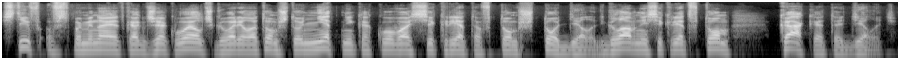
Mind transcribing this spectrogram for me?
Стив вспоминает, как Джек Уэлч говорил о том, что нет никакого секрета в том, что делать. Главный секрет в том, как это делать.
